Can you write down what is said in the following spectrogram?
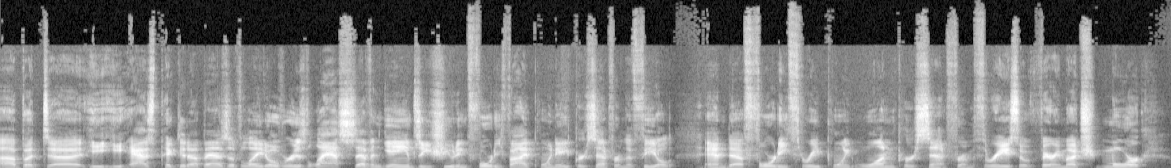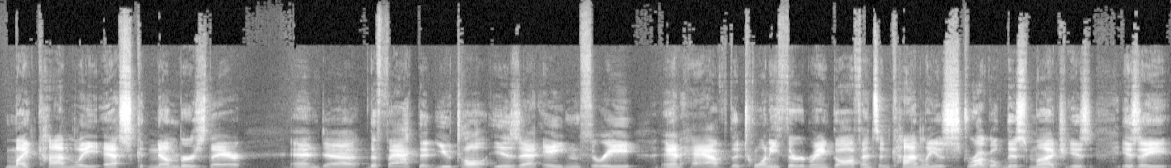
Uh, but uh, he, he has picked it up as of late. Over his last seven games, he's shooting 45.8% from the field and uh, 43.1% from three. So very much more Mike Conley esque numbers there. And uh, the fact that Utah is at eight and three and have the 23rd ranked offense and Conley has struggled this much is is a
